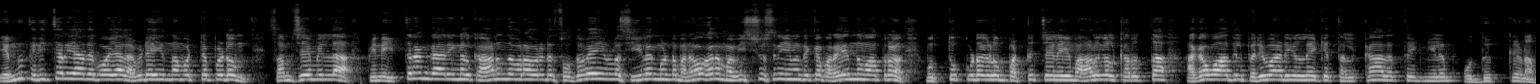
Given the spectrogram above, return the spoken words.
എന്ന് തിരിച്ചറിയാതെ പോയാൽ അവിടെയും നാം ഒറ്റപ്പെടും. സംശയമില്ല. പിന്നെ ഇത്തരം കാര്യങ്ങൾ കാണുന്നവർ അവരുടെ സ്വതവേയുള്ള ശീലം കൊണ്ട് മനോഹരം അവിശ്വസനീയം എന്നൊക്കെ പറയുന്നു മാത്രം. മുത്തുക്കുടകളും പട്ടുച്ചേലയും ആളുകൾ കറുത്ത അകവാതിൽ പരിപാടികളിലേക്ക് തൽക്കാലത്തെങ്കിലും ഒതുക്കണം.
